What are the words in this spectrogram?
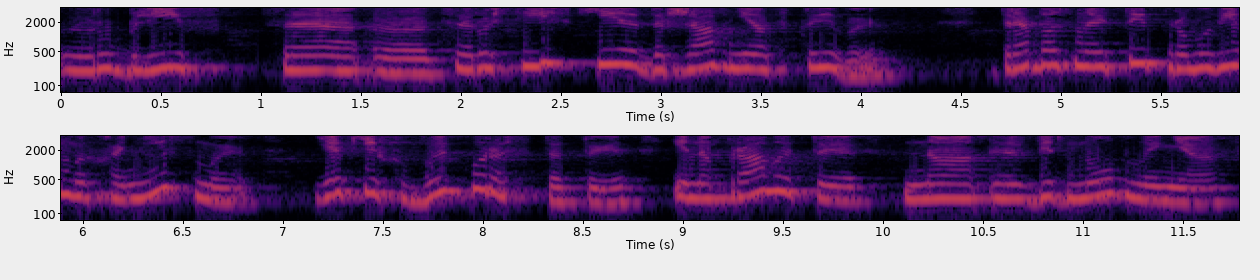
рублів. Це, це російські державні активи. Треба знайти правові механізми, як їх використати і направити на відновлення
